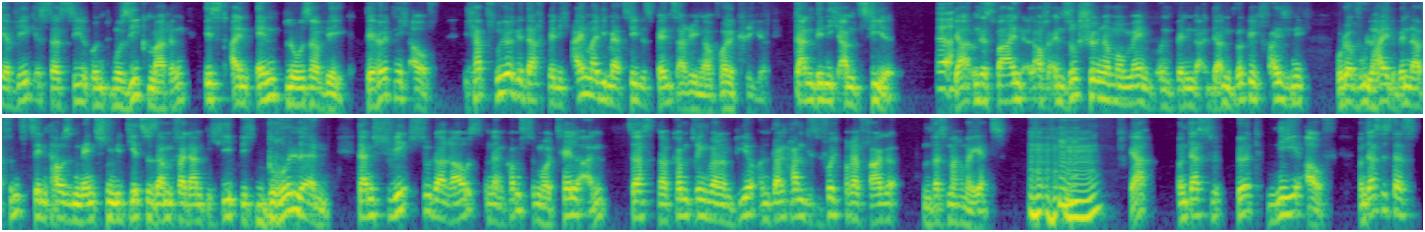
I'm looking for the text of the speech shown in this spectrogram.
der Weg ist das Ziel und Musik machen ist ein endloser Weg. Der hört nicht auf. Ich habe früher gedacht, wenn ich einmal die Mercedes-Benz-Arena vollkriege, dann bin ich am Ziel. Ja, ja und es war ein, auch ein so schöner Moment. Und wenn dann wirklich, weiß ich nicht, oder Wuhlheide, wenn da 15.000 Menschen mit dir zusammen, verdammt, ich liebe dich, brüllen, dann schwebst du da raus und dann kommst du im Hotel an, sagst, na komm, trinken wir ein Bier. Und dann kam diese furchtbare Frage, und was machen wir jetzt? Mhm. ja, und das hört nie auf. Und das ist das,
